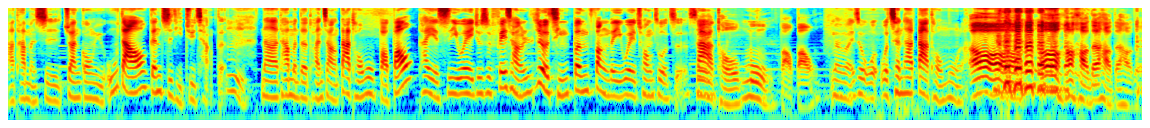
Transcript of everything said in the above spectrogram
然后他们是专攻于舞蹈跟肢体剧场的。嗯，那他们的团长大头目宝宝，他也是一位就是非常热情奔放的一位创作者。大头目宝宝，没有没有，就我我称他大头目了。哦哦哦，好好的好的好的。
